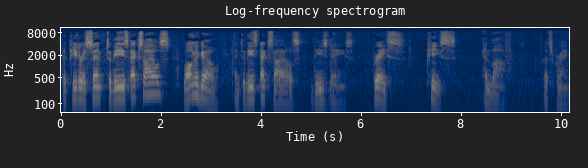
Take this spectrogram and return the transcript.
that Peter has sent to these exiles long ago and to these exiles these days. Grace, peace, and love. Let's pray.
